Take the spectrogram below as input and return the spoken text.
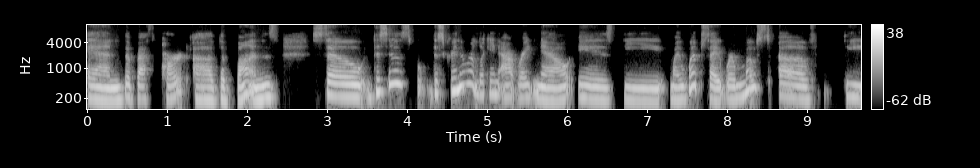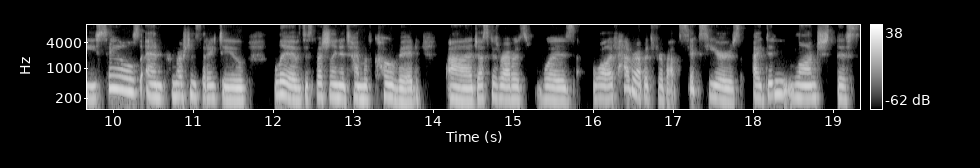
and the best part, uh, the buns. So this is the screen that we're looking at right now is the my website where most of the sales and promotions that I do lived, especially in a time of COVID. Uh, Jessica's Rabbits was, while I've had rabbits for about six years, I didn't launch this,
